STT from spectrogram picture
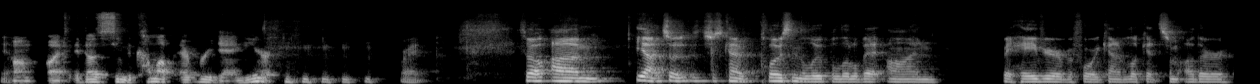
yeah. um, but it does seem to come up every dang year. right. So, um, yeah, so it's just kind of closing the loop a little bit on behavior before we kind of look at some other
